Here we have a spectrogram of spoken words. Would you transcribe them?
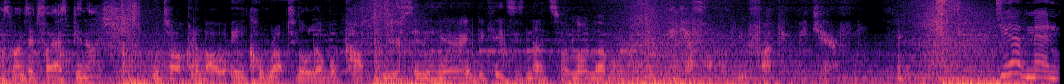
He's wanted for espionage. We're talking about a corrupt, low-level cop. You're sitting here indicates he's not so low level. Be careful. You fucking be careful. Do you have men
